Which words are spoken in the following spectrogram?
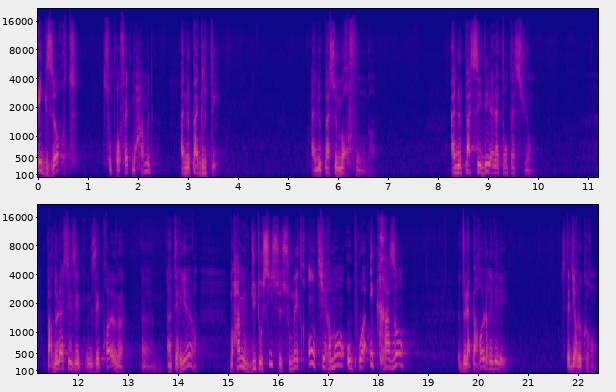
exhorte son prophète Mohammed à ne pas douter, à ne pas se morfondre, à ne pas céder à la tentation. Par-delà ces épreuves euh, intérieures, Mohammed dut aussi se soumettre entièrement au poids écrasant de la parole révélée, c'est-à-dire le Coran.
